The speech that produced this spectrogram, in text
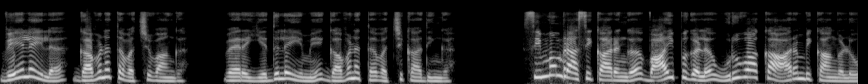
வேலையில கவனத்தை வச்சுவாங்க வேற எதுலையுமே கவனத்தை வச்சுக்காதீங்க. சிம்மம் ராசிக்காரங்க வாய்ப்புகளை உருவாக்க ஆரம்பிக்காங்களோ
